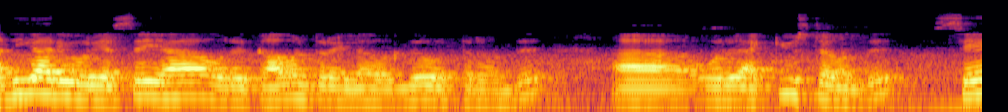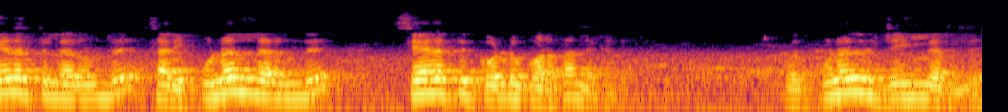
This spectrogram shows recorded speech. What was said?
அதிகாரி ஒரு எஸ்ஐயா ஒரு காவல்துறையில் வந்து ஒருத்தர் வந்து ஒரு அக்யூஸ்டை வந்து சேலத்துலேருந்து சாரி புழல்லேருந்து சேலத்துக்கு கொண்டு போகிறது தான் அந்த கதை. ஒரு புழல் ஜெயிலேருந்து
